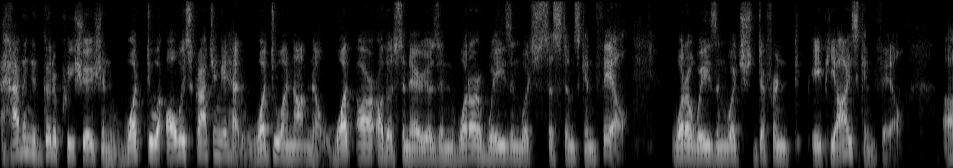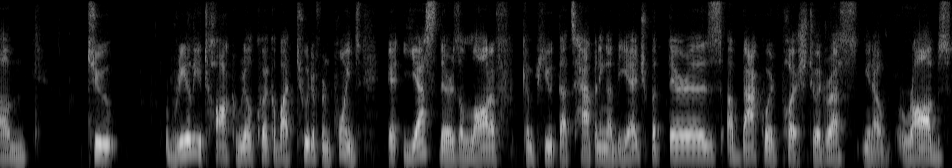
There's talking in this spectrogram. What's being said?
having a good appreciation. What do i always scratching ahead what do i not know? What are other scenarios and what are ways in which systems can fail? What are ways in which different apis can fail? Um, to really talk real quick about two different points it, yes there's a lot of compute that's happening at the edge but there is a backward push to address you know rob's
